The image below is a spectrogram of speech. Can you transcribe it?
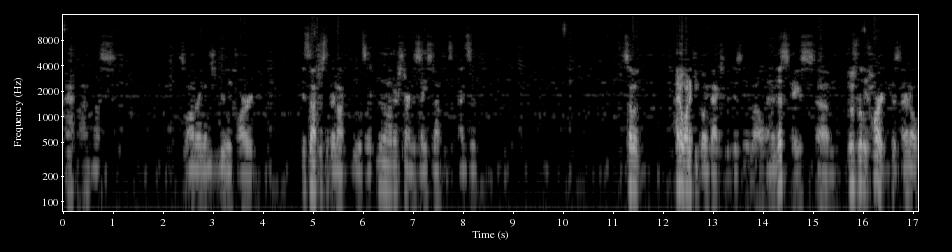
crap out of us. So honoring them is really hard. It's not just that they're not cool. It's like, no, they're starting to say stuff that's offensive. Some of, I don't want to keep going back to the Disney well, and in this case, um, it was really hard because I don't know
